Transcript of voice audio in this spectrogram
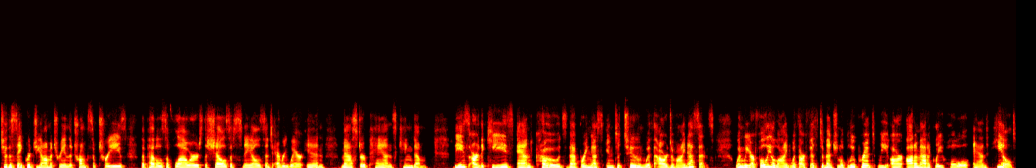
to the sacred geometry in the trunks of trees, the petals of flowers, the shells of snails, and everywhere in Master Pan's kingdom. These are the keys and codes that bring us into tune with our divine essence. When we are fully aligned with our fifth dimensional blueprint, we are automatically whole and healed.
